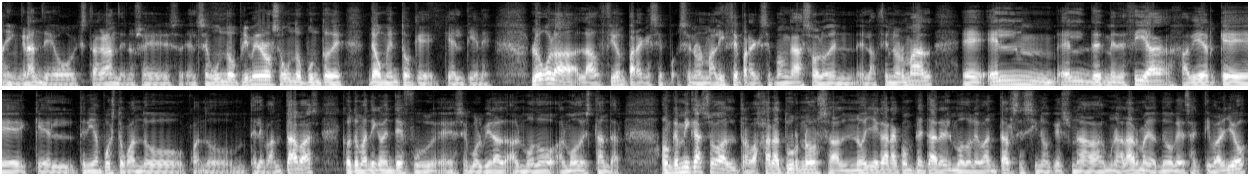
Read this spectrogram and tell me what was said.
en grande o extra grande, no sé, es el segundo, primero o segundo punto de, aumento que, él tiene. Luego la, opción para que se, normalice, para que se ponga solo en, la opción normal, eh, él, él me decía, Javier, que, él tenía puesto cuando, cuando te levantabas, que automáticamente eh, se volviera al, modo, al modo estándar. Aunque en mi caso, al trabajar a turnos, al no llegar a completar el modo levantarse, sino que es una, alarma y lo tengo que desactivar yo,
